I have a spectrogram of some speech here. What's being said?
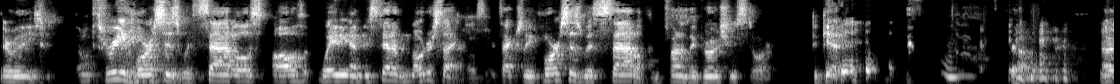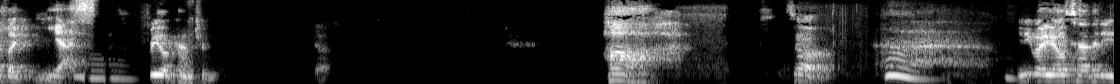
there were these three horses with saddles, all waiting on instead of motorcycles. It's actually horses with saddles in front of the grocery store to get. so I was like, yes, real country. Yeah. Ah. so, anybody else have any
